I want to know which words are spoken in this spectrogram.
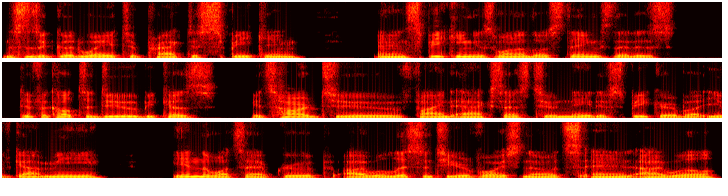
this is a good way to practice speaking. And speaking is one of those things that is difficult to do because it's hard to find access to a native speaker. But you've got me in the WhatsApp group. I will listen to your voice notes and I will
